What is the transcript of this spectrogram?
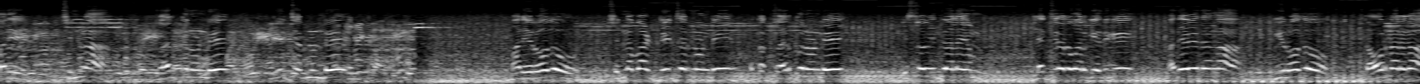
మరి చిన్న క్లర్క్ నుండి టీచర్ నుండి మరి ఈరోజు చిన్నపాటి టీచర్ నుండి ఒక క్లర్క్ నుండి విశ్వవిద్యాలయం లెక్చరర్ వరకు ఎదిగి అదేవిధంగా ఈరోజు గవర్నర్గా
